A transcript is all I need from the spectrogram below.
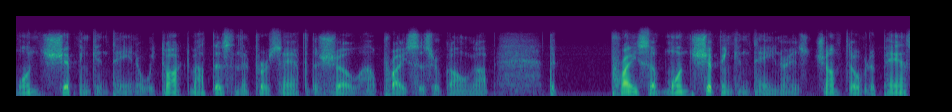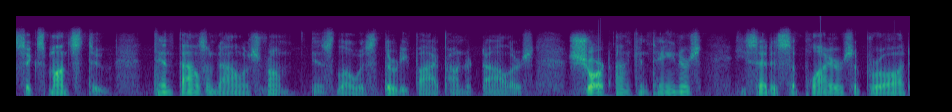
one shipping container, we talked about this in the first half of the show, how prices are going up. The price of one shipping container has jumped over the past six months to $10,000 from as low as $3,500. Short on containers, he said his suppliers abroad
